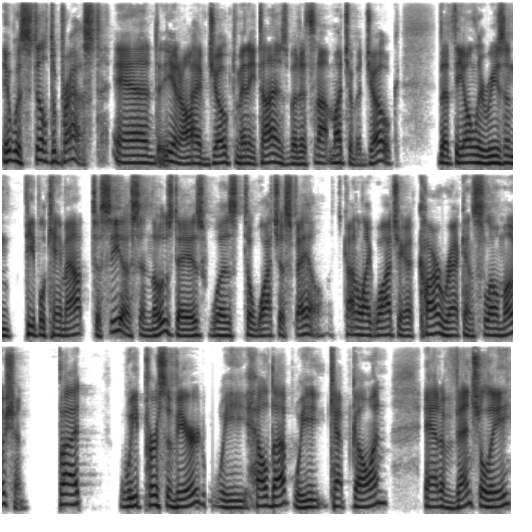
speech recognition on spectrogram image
it was still depressed. And, you know, I've joked many times, but it's not much of a joke that the only reason people came out to see us in those days was to watch us fail. It's kind of like watching a car wreck in slow motion. But we persevered, we held up, we kept going, and eventually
